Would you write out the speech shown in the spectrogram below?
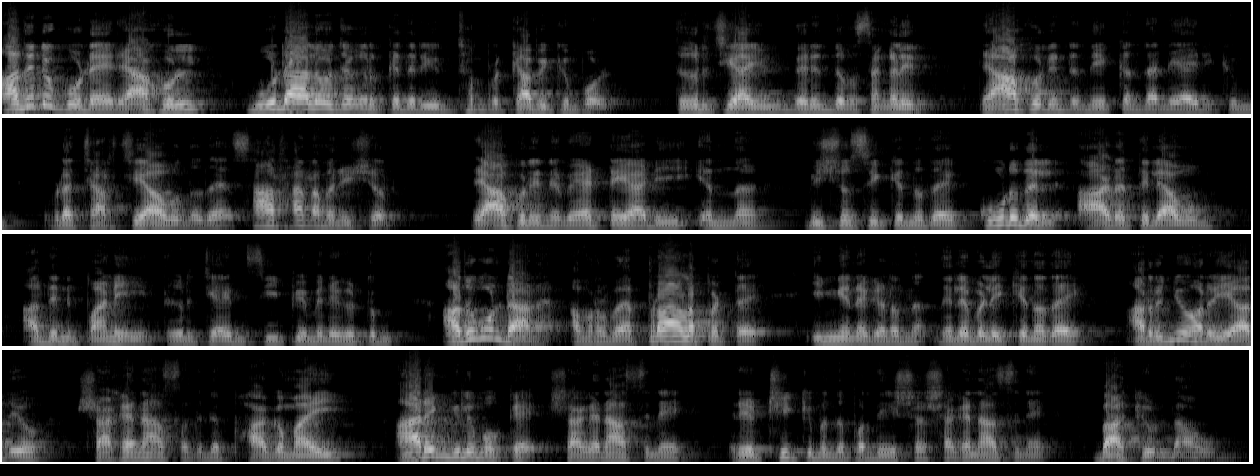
അതിനു കൂടെ രാഹുൽ ഗൂഢാലോചകർക്കെതിരെ യുദ്ധം പ്രഖ്യാപിക്കുമ്പോൾ തീർച്ചയായും വരും ദിവസങ്ങളിൽ രാഹുലിന്റെ നീക്കം തന്നെയായിരിക്കും ഇവിടെ ചർച്ചയാവുന്നത്. സാധാരണ മനുഷ്യർ രാഹുലിനെ വേട്ടയാടി എന്ന് വിശ്വസിക്കുന്നത് കൂടുതൽ ആഴത്തിലാവും. അതിന് പണി തീർച്ചയായും സി പി എമ്മിന് കിട്ടും. അതുകൊണ്ടാണ് അവർ വെപ്രാളപ്പെട്ട് ഇങ്ങനെ കിടന്ന് നിലവിളിക്കുന്നത്. അറിഞ്ഞോ അറിയാതെയോ ഷഹനാസ് അതിന്റെ ഭാഗമായി. ആരെങ്കിലുമൊക്കെ ഷഹനാസിനെ രക്ഷിക്കുമെന്ന് പ്രതീക്ഷ ഷഹനാസിന് ബാക്കിയുണ്ടാവും.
